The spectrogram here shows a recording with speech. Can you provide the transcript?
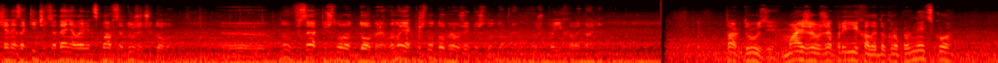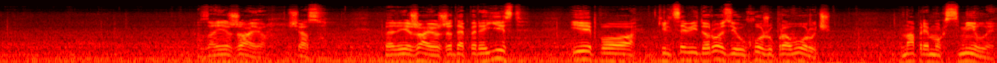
Ще не закінчився день, але він склався дуже чудово. Е, ну, все пішло добре. Воно як пішло добре, вже пішло добре. Тож поїхали далі. Так, друзі, майже вже приїхали до Кропивницького. Заїжджаю. Зараз переїжджаю ЖД переїзд і по кільцевій дорозі уходжу праворуч в напрямок Сміли.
